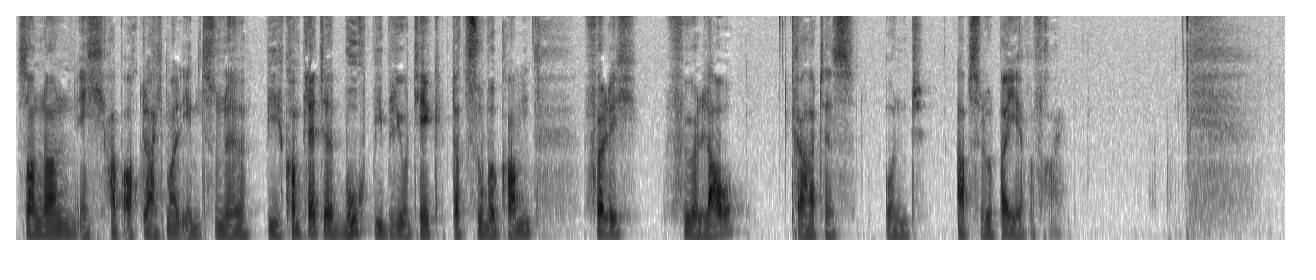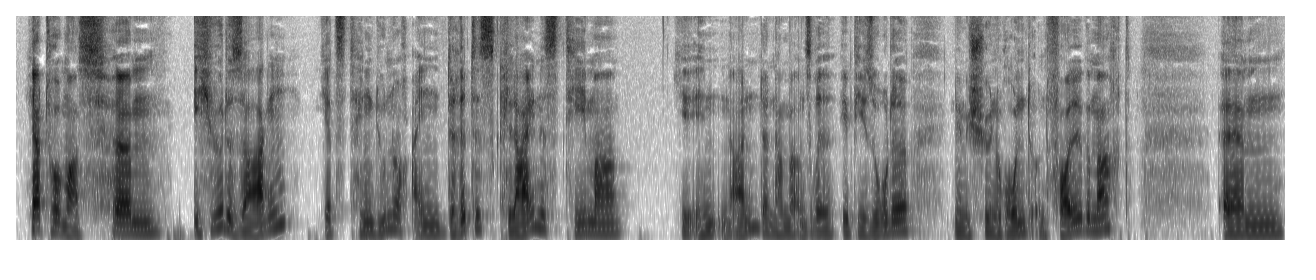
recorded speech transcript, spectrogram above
sondern ich habe auch gleich mal eben so eine komplette Buchbibliothek dazu bekommen. Völlig für lau, gratis und absolut barrierefrei. Ja, Thomas, ähm, ich würde sagen, jetzt häng du noch ein drittes kleines Thema hier hinten an. Dann haben wir unsere Episode nämlich schön rund und voll gemacht. Ähm,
